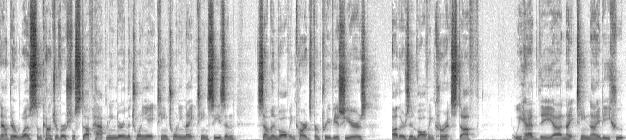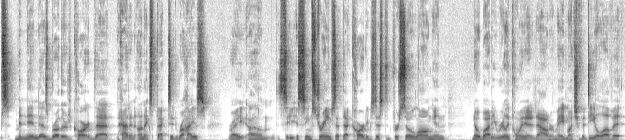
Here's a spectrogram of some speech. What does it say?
now, there was some controversial stuff happening during the 2018 2019 season, some involving cards from previous years, others involving current stuff. We had the uh, 1990 Hoops Menendez brothers card that had an unexpected rise, right? Um, it seems strange that that card existed for so long and nobody really pointed it out or made much of a deal of it.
